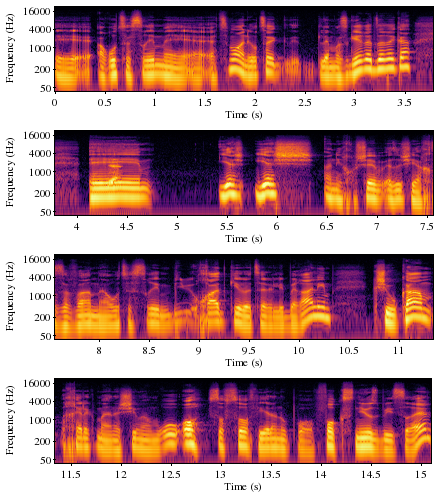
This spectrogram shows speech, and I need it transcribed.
אה, ערוץ 20 אה, עצמו, אני רוצה למסגר את זה רגע. אה, יש, יש, אני חושב, איזושהי אכזבה מערוץ 20, במיוחד כאילו אצל הליברלים. כשהוא קם, חלק מהאנשים אמרו, או, oh, סוף סוף יהיה לנו פה פוקס ניוז בישראל.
